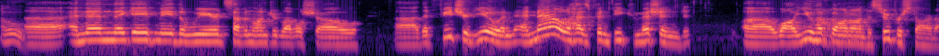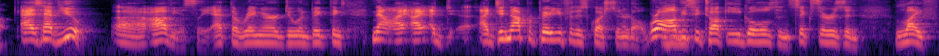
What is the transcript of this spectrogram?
Oh. Uh, and then they gave me the weird 700 level show uh, that featured you and, and now has been decommissioned uh, while you have Oh, gone man. on to Superstardom. as have you uh, obviously at the ringer doing big things now I, I I- I did not prepare you for this question at all we're all Mm-hmm. obviously talk eagles and sixers and life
